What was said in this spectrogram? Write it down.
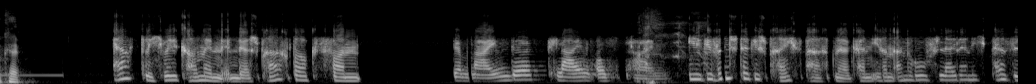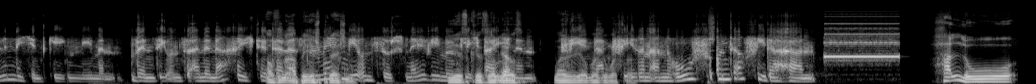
Okay. Herzlich willkommen in der Sprachbox von Gemeinde Kleinostheim. Ihr gewünschter Gesprächspartner kann Ihren Anruf leider nicht persönlich entgegennehmen. Wenn Sie uns eine Nachricht hinterlassen, melden sprechen. wir uns so schnell wie möglich bei. Ihnen. Vielen Dank für Ihren Anruf und auf Wiederhören. Hallo,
